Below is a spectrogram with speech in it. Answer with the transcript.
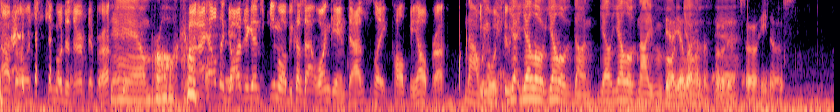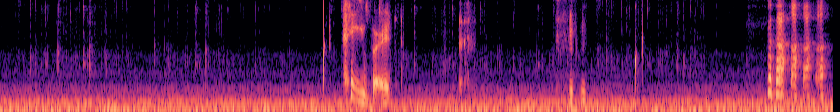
Nah, bro. It's just chemo deserved it, bro. Damn, bro. I I held a grudge against chemo because that one game, Daz like called me out, bro. Nah, we, Chemo was too- ye- yellow. Yellow's done. Ye- yellow's not even Yeah. Yellow Yellow's, hasn't voted, yeah. so he knows. you bird.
